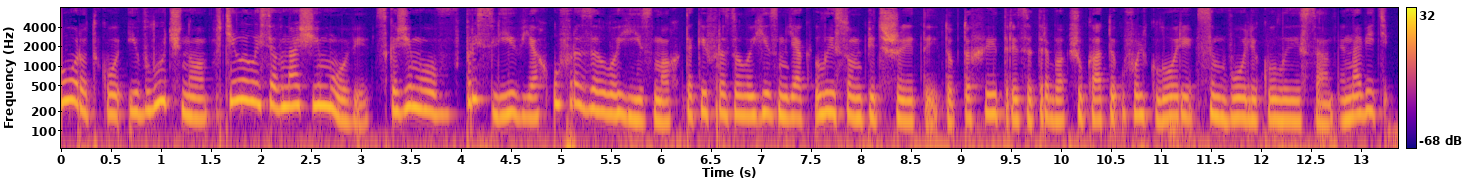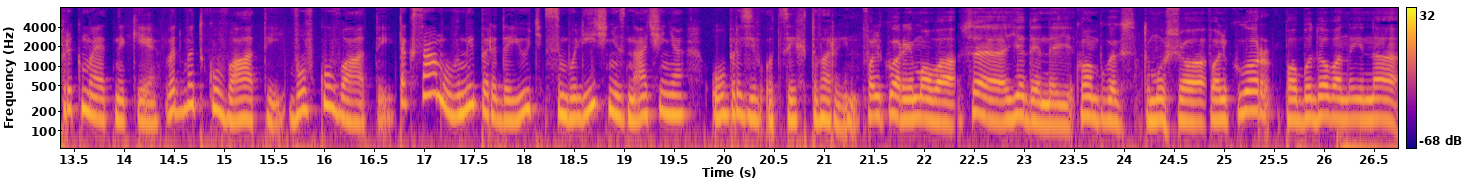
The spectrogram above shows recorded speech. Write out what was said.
коротко і влучно втілилися в нашій мові, скажімо, в прислів'ях, у фразеологізмах. Такий фразеологізм, як лисом підшитий, тобто хитрий, це треба шукати у фольклорі символіку лиса, навіть прикметники, ведмедкуватий, вовкуватий. Так само вони передають символічні значення образів оцих тварин. Фольклор і мова це єдиний комплекс, тому що фольклор побудований на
